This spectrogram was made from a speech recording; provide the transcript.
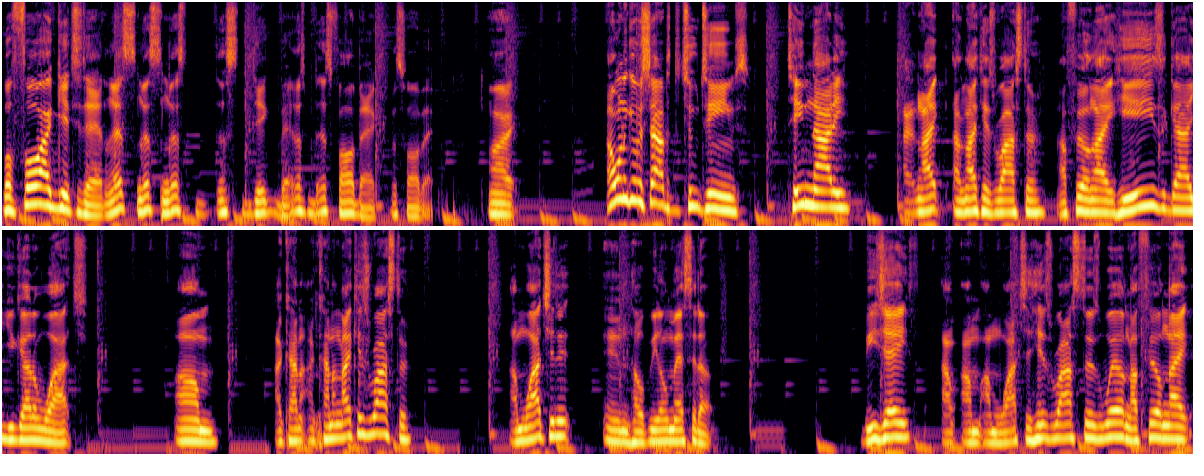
Before I get to that, let's let's let's let's dig back. Let's let's fall back. Let's fall back. All right. I want to give a shout out to two teams. Team Naughty. I like I like his roster. I feel like he's a guy you gotta watch. Um, I kind of I kind of like his roster. I'm watching it and hope he don't mess it up. BJ, I'm, I'm I'm watching his roster as well, and I feel like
